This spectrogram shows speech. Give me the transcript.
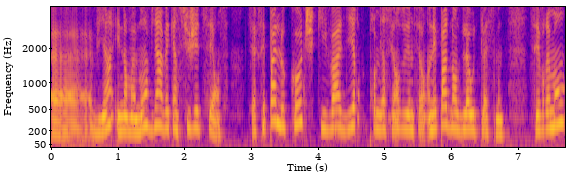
euh, vient et normalement vient avec un sujet de séance. C'est-à-dire que c'est pas le coach qui va dire première séance, deuxième séance. On n'est pas dans de l'outplacement. C'est vraiment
